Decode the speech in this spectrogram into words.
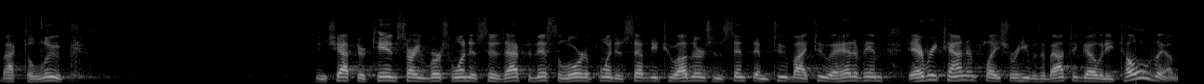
back to Luke, in chapter 10, starting verse 1, it says, After this, the Lord appointed 72 others and sent them two by two ahead of him to every town and place where he was about to go. And he told them,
